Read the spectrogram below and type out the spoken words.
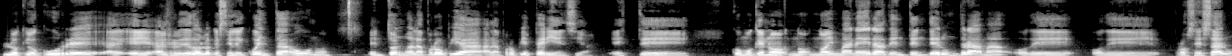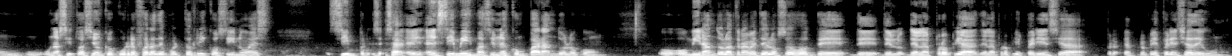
lo que ocurre eh, eh, alrededor, lo que se le cuenta a uno en torno a la propia, a la propia experiencia. Este, como que no, no, hay manera de entender un drama o de, o de procesar una situación que ocurre fuera de Puerto Rico si no es en, sí misma, si no es comparándolo con, o, mirándolo a través de los ojos de, la, propia, de la propia experiencia, la propia experiencia de uno.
